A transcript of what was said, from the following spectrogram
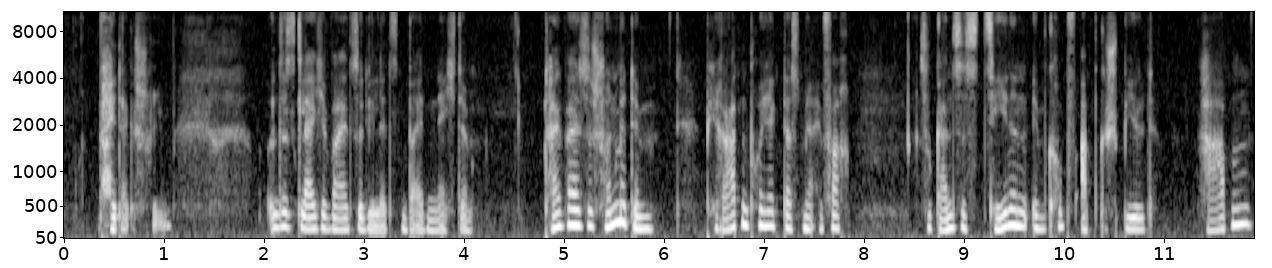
weitergeschrieben. Und das gleiche war jetzt so die letzten beiden Nächte. Teilweise schon mit dem Piratenprojekt, das mir einfach so ganze Szenen im Kopf abgespielt haben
